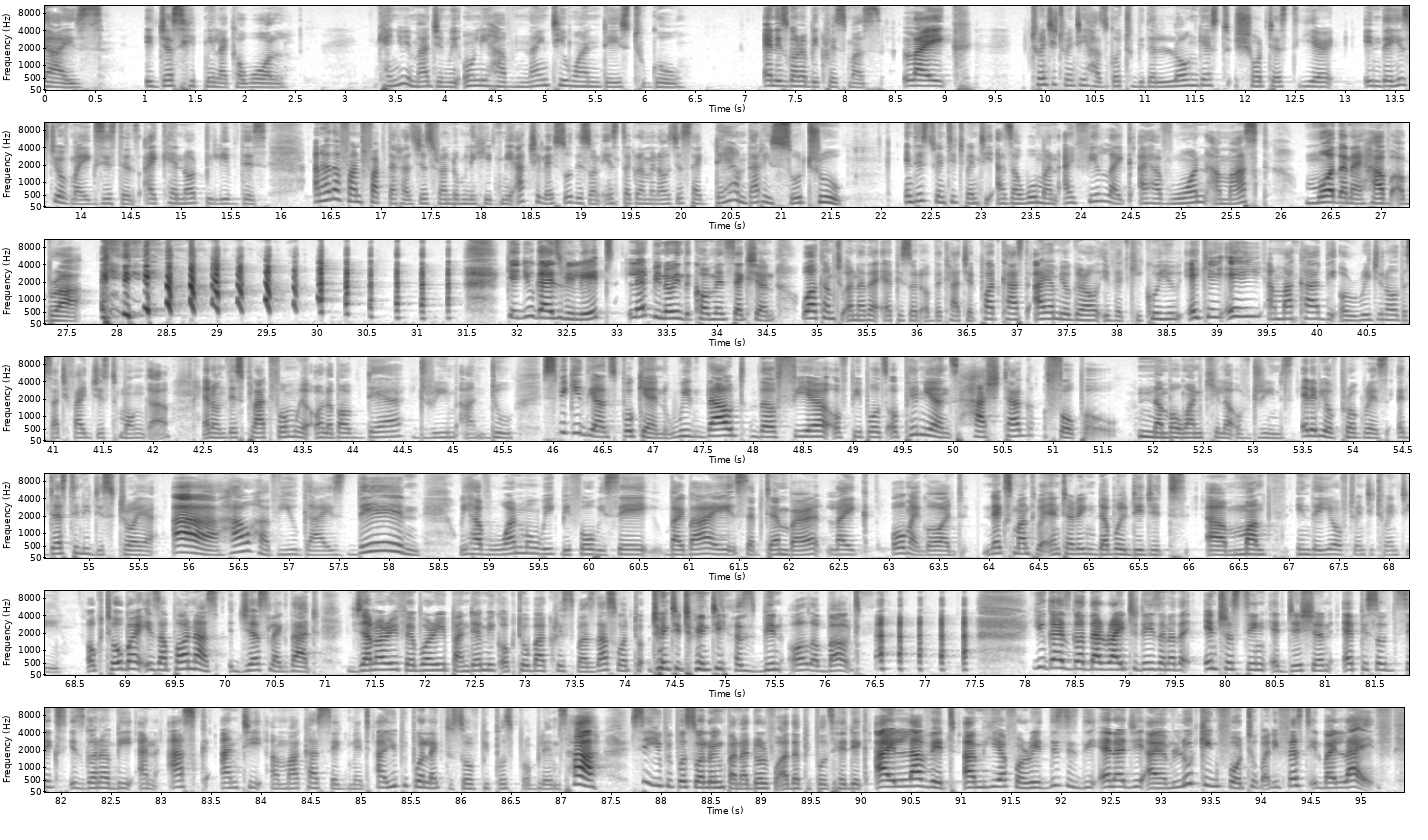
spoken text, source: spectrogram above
Guys, it just hit me like a wall. Can you imagine? We only have 91 days to go, and it's gonna be Christmas. Like, 2020 has got to be the longest, shortest year in the history of my existence. I cannot believe this. Another fun fact that has just randomly hit me actually, I saw this on Instagram and I was just like, damn, that is so true. In this 2020, as a woman, I feel like I have worn a mask more than I have a bra. Can you guys relate? Let me know in the comment section. Welcome to another episode of the Clutched Podcast. I am your girl, Yvette Kikuyu, aka Amaka, the original, the certified gist monger. And on this platform, we're all about dare, dream, and do. Speaking the unspoken without the fear of people's opinions. Hashtag FOPO number one killer of dreams, enemy of progress, a destiny destroyer. Ah, how have you guys been? We have one more week before we say bye bye September. Like, oh my God, next month we're entering double digit uh, month in the year of 2020. October is upon us, just like that. January, February, pandemic, October, Christmas. That's what 2020 has been all about. You guys got that right. Today is another interesting edition. Episode six is gonna be an Ask Auntie Amaka segment. Ah, you people like to solve people's problems. Ha! See you people swallowing Panadol for other people's headache. I love it. I'm here for it. This is the energy I am looking for to manifest in my life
